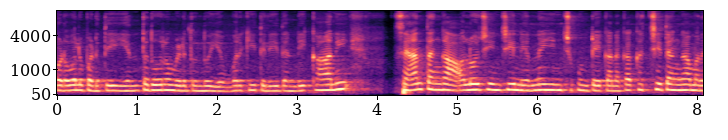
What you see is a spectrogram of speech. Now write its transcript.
గొడవలు పడితే ఎంత దూరం వెళుతుందో ఎవ్వరికీ తెలియదండి. కానీ శాంతంగా ఆలోచించి నిర్ణయించుకుంటే కనుక ఖచ్చితంగా మన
